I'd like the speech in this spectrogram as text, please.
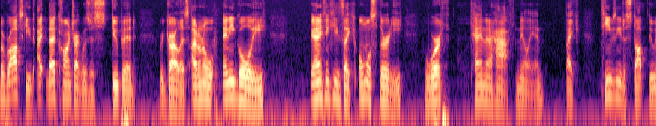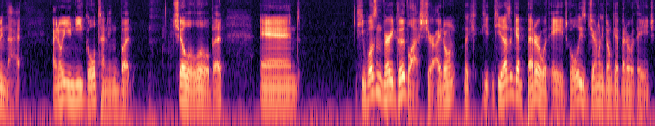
Bobrovsky, I, that contract was just stupid. Regardless, I don't know any goalie, and I think he's like almost thirty, worth ten and a half million. Like teams need to stop doing that. I know you need goaltending, but chill a little bit. And he wasn't very good last year. I don't like he he doesn't get better with age. Goalies generally don't get better with age.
